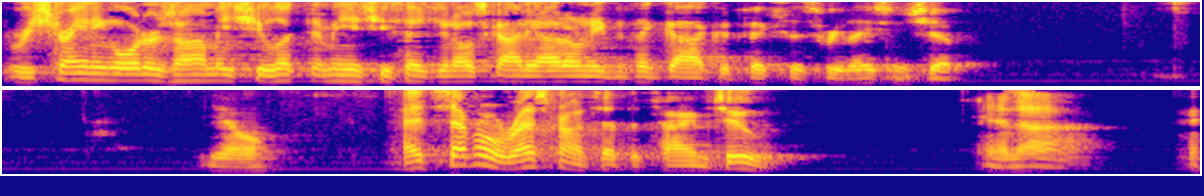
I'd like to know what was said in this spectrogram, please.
restraining orders on me. She looked at me and she said, you know, Scotty, I don't even think God could fix this relationship. You know, I had several restaurants at the time too. And, uh, I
